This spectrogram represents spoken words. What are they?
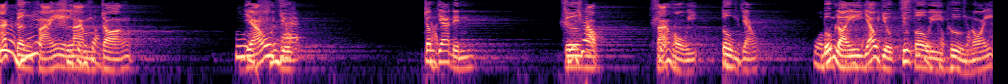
Ác cần phải làm trọn Giáo dục Trong gia đình Trường học Xã hội Tôn giáo. Bốn loại giáo dục chúng tôi thường nói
